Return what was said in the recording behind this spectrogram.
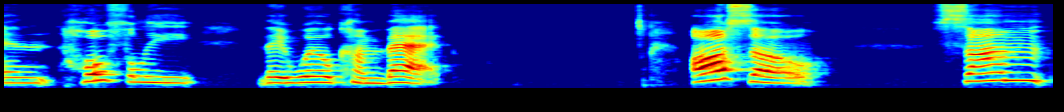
and hopefully they will come back. Also, some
